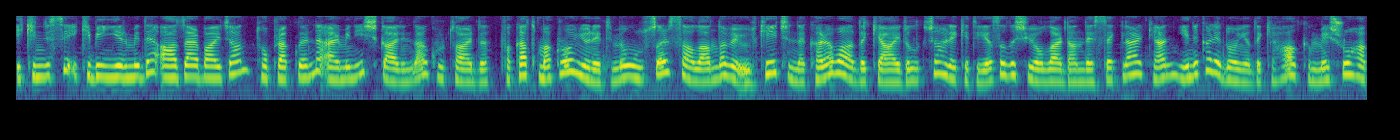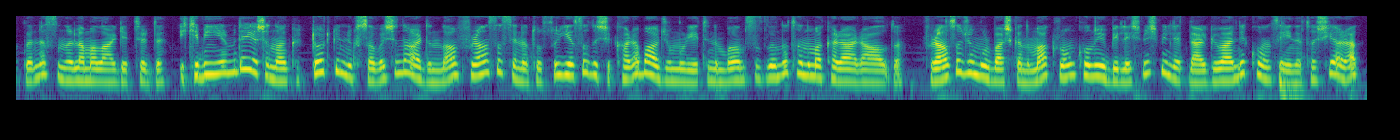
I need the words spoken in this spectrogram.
İkincisi 2020'de Azerbaycan topraklarını Ermeni işgalinden kurtardı. Fakat Macron yönetimi uluslararası alanda ve ülke içinde Karabağ'daki ayrılıkçı hareketi yasa dışı yollardan desteklerken Yeni Kaledonya'daki halkın meşru haklarına sınırlamalar getirdi. 2020'de yaşanan 44 günlük savaşın ardından Fransa Senatosu yasa dışı Karabağ Cumhuriyeti'nin bağımsızlığını tanıma kararı aldı. Fransa Cumhurbaşkanı Macron konuyu Birleşmiş Milletler Güvenlik Konseyi'ne taşıyarak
